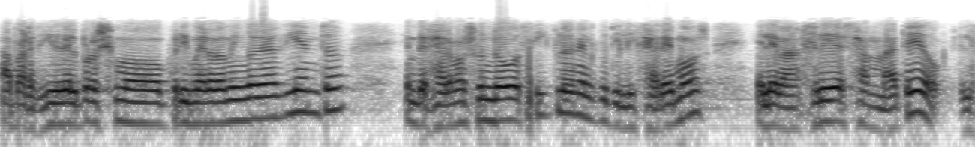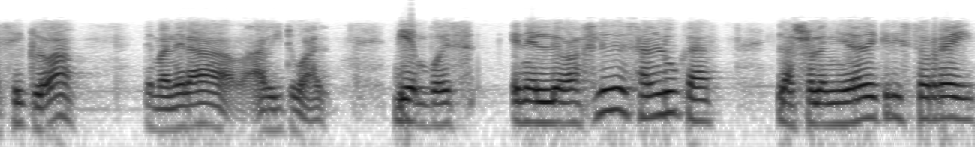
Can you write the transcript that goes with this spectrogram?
A partir del próximo primer domingo de Adviento empezaremos un nuevo ciclo en el que utilizaremos el Evangelio de San Mateo, el ciclo A, de manera habitual. Bien, pues en el Evangelio de San Lucas, la solemnidad de Cristo Rey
